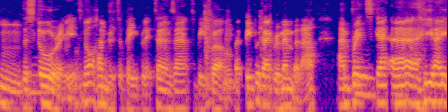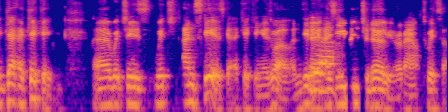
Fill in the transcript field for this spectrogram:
mm. the story. It's not hundreds of people. It turns out to be twelve, but people don't remember that, and Brits mm. get uh, you know get a kicking, uh, which is which, and skiers get a kicking as well. And you know, yeah. as you mentioned earlier about Twitter,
